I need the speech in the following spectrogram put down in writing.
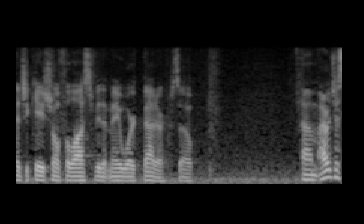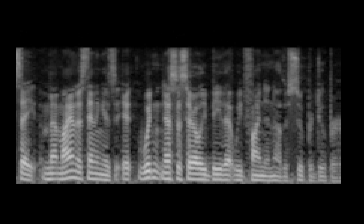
educational philosophy that may work better, so. Um, I would just say, my, understanding is it wouldn't necessarily be that we'd find another super duper.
